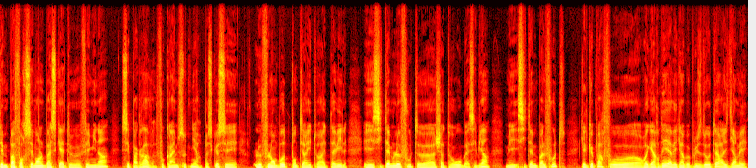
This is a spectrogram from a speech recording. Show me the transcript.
n'aimes pas forcément le basket euh, féminin, c'est pas grave, faut quand même soutenir parce que c'est le flambeau de ton territoire et de ta ville. Et si tu aimes le foot euh, à Châteauroux, bah, c'est bien. Mais si tu pas le foot, quelque part, faut regarder avec un peu plus de hauteur et se dire, mais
